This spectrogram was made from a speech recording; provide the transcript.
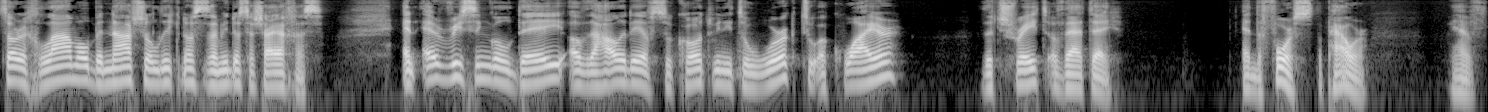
tzorich lamol benafshel liknos amidos hashayachas. And every single day of the holiday of Sukkot, we need to work to acquire the trait of that day and the force, the power. We have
